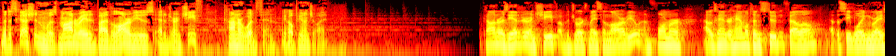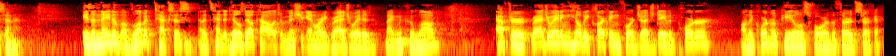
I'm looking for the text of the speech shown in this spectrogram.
The discussion was moderated by the Law Review's editor in chief, Connor Woodfin. We hope you enjoy it. Connor is the editor in chief of the George Mason Law Review and former Alexander Hamilton Student Fellow at the C. Boyden Gray Center. He's a native of Lubbock, Texas, and attended Hillsdale College in Michigan, where he graduated magna cum laude. After graduating, he'll be clerking for Judge David Porter on the Court of Appeals for the Third Circuit.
